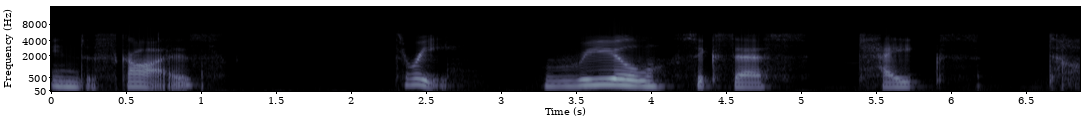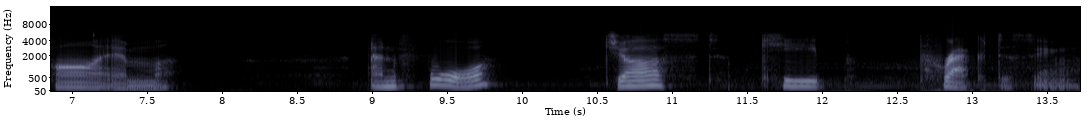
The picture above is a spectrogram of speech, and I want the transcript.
in disguise. 3. Real success takes time. And 4. Just keep practicing.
